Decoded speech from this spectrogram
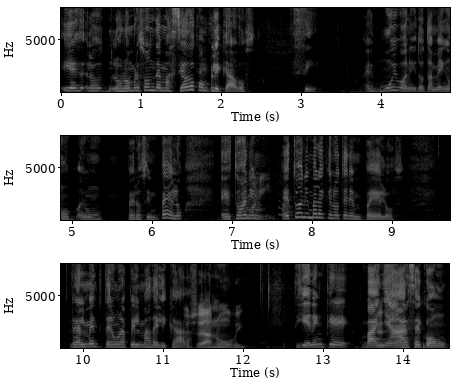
y es- los, los nombres son demasiado complicados. Sí, es muy bonito. También es un, es un perro sin pelo. Estos, anim- estos animales que no tienen pelos realmente tienen una piel más delicada. O sea, Nubi. Tienen que bañarse con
